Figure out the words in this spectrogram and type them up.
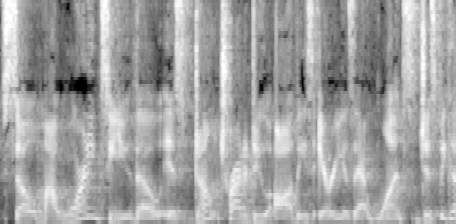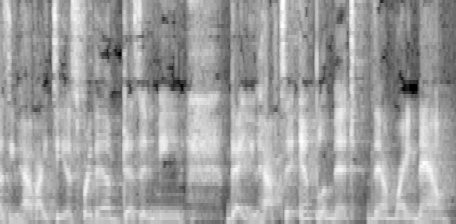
So my warning to you though is don't try to do all these areas at once. Just because you have ideas for them doesn't mean that you have to implement them right now.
